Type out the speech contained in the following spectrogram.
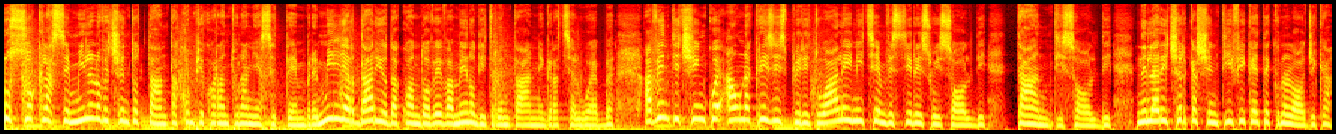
Russo, classe 1980, compie 41 anni a settembre, miliardario da quando aveva meno di 30 anni grazie al web. A 25 ha una crisi spirituale e inizia a investire i suoi soldi, tanti soldi, nella ricerca scientifica e tecnologica.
